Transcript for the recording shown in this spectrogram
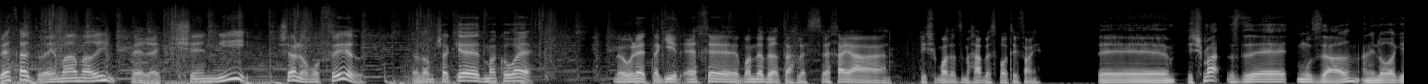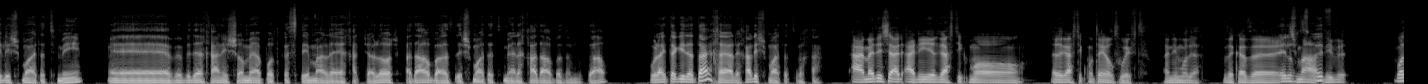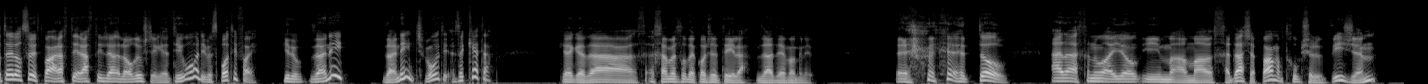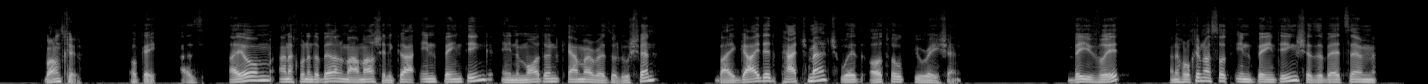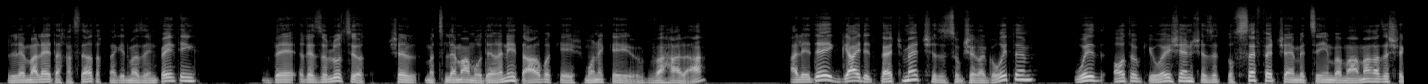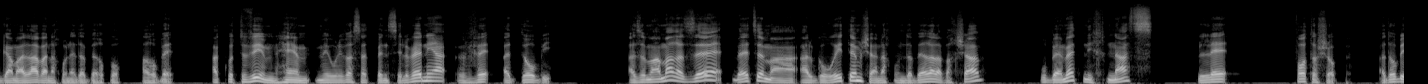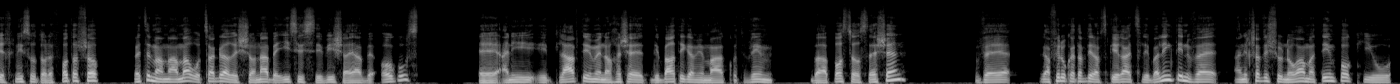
בחדרי מאמרים, פרק שני. שלום אופיר. שלום שקד, מה קורה? מעולה, תגיד, איך, אה, בוא נדבר תכלס, איך היה לשמוע את עצמך בספוטיפיי? אה, תשמע, זה מוזר, אני לא רגיל לשמוע את עצמי, אה, ובדרך כלל אני שומע פודקאסטים על 1.3, 1.4, אז לשמוע את עצמי על 1.4 זה מוזר. אולי תגיד אתה איך היה לך לשמוע את עצמך. האמת היא שאני הרגשתי כמו, הרגשתי כמו טיילור סוויפט, אני מודה. זה כזה, תשמע? אני- כמו טיילור סוויפט, מה, הלכתי, הלכתי להורים שלי, תראו, אני בספוטיפיי, כאילו, זה אני, זה אני, תשמעו אותי, איזה קטע. רגע, זה היה 15 דקות של תהילה, זה היה די מגניב. טוב, אנחנו היום עם מאמר חדש, הפעם בתחום של vision. בוא נתחיל. אוקיי, אז היום אנחנו נדבר על מאמר שנקרא Inpainting at Modern Camera Resolution by Guided Patch Match with Auto Curation. בעברית, אנחנו הולכים לעשות In Painting, שזה בעצם למלא את החסר, תכף נגיד מה זה Painting, ברזולוציות של מצלמה מודרנית, 4K, 8K והלאה, על ידי Guided Patch Match, שזה סוג של אלגוריתם, with Auto Curation, שזה תוספת שהם מציעים במאמר הזה, שגם עליו אנחנו נדבר פה הרבה. הכותבים הם מאוניברסיטת פנסילבניה ואדובי. אז המאמר הזה, בעצם האלגוריתם שאנחנו נדבר עליו עכשיו, הוא באמת נכנס לפוטושופ. אדובי הכניסו אותו לפוטושופ. בעצם המאמר הוצג לראשונה ב-ECCV שהיה באוגוסט. אה, אני התלהבתי ממנו אחרי שדיברתי גם עם הכותבים בפוסטר סשן, ואפילו כתבתי עליו סקירה אצלי בלינקדאין, ואני חשבתי שהוא נורא מתאים פה, כי הוא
